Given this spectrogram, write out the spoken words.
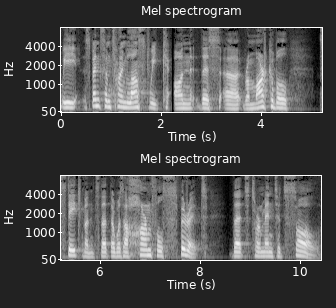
we spent some time last week on this uh, remarkable statement that there was a harmful spirit that tormented Saul.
